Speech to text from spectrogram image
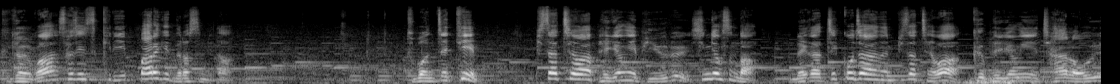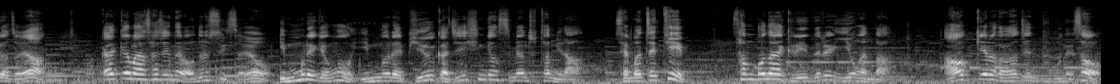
그 결과 사진 스킬이 빠르게 늘었습니다. 두 번째 팁! 피사체와 배경의 비율을 신경 쓴다. 내가 찍고자 하는 피사체와 그 배경이 잘 어울려져야 깔끔한 사진을 얻을 수 있어요. 인물의 경우 인물의 비율까지 신경 쓰면 좋답니다. 세 번째 팁! 3분할 그리드를 이용한다. 9개로 나눠진 부분에서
